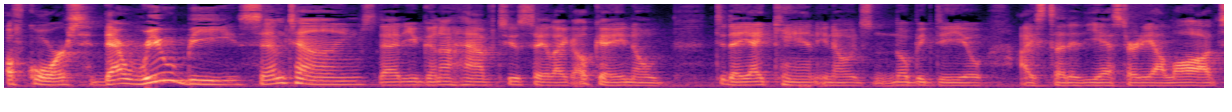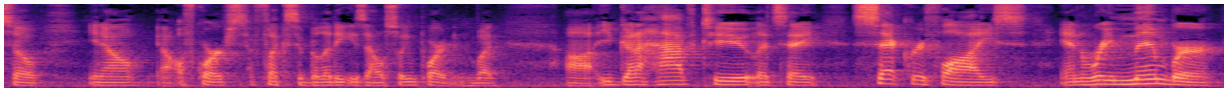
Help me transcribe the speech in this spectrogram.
of course there will be some times that you're gonna have to say like, okay, know, today I can, you know, it's no big deal. I studied yesterday a lot, so you know, of course, flexibility is also important, but uh, you're gonna have to, let's say, sacrifice and remember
